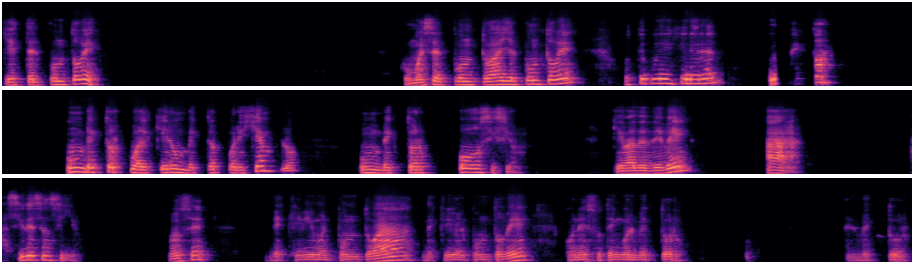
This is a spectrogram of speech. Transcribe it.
y este el punto B. Como es el punto A y el punto B, usted puede generar un vector un vector cualquiera, un vector, por ejemplo, un vector posición, que va desde B a A. Así de sencillo. Entonces, describimos el punto A, describo el punto B, con eso tengo el vector, el vector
